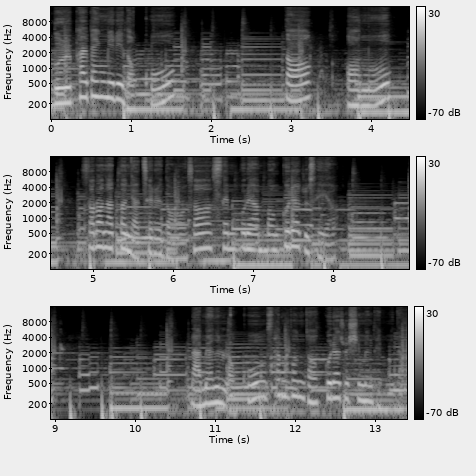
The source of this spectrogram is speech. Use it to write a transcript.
물 800ml 넣고 떡, 어묵, 썰어놨던 야채를 넣어서 센 불에 한번 끓여주세요. 라면을 넣고 3분 더 끓여주시면 됩니다.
